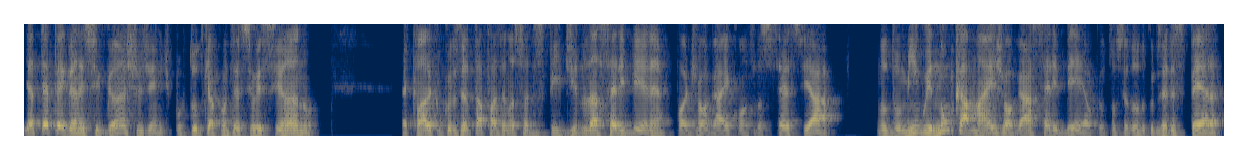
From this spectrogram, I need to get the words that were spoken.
E até pegando esse gancho, gente, por tudo que aconteceu esse ano, é claro que o Cruzeiro está fazendo a sua despedida da Série B, né? Pode jogar aí contra o CSA no domingo e nunca mais jogar a Série B, é o que o torcedor do Cruzeiro espera.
